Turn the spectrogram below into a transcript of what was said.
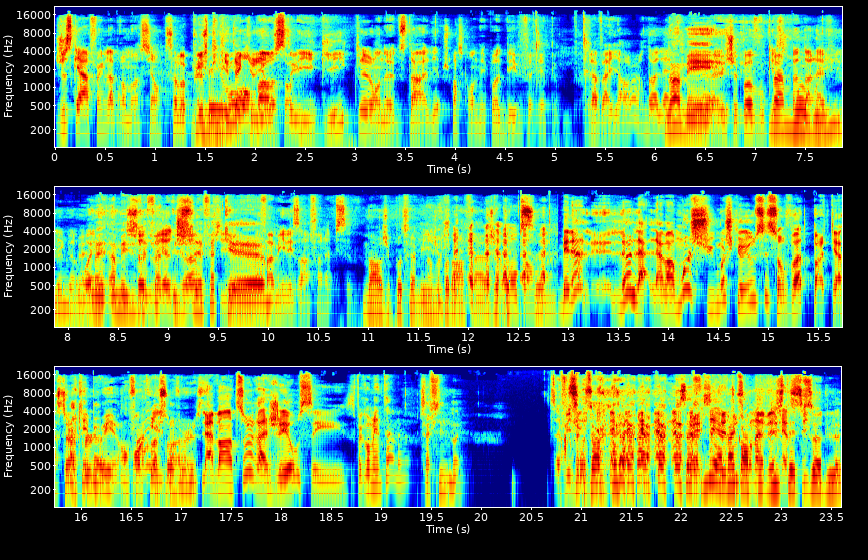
jusqu'à la fin de la promotion. Ça va plus Mais piquer nous, ta on passe, on est geeks, là, on a du temps libre. Je pense qu'on n'est pas des vrais travailleurs dans la Non, vie. mais- là. Je sais pas vous, Ben, qu'est-ce que tu fais dans la vie, les là, gars? mais- Ouais. Mais, mais juste le fait, juste le fait que, euh, La famille, les enfants, la piscine. Non, j'ai pas de famille, j'ai pas d'enfants, j'ai pas de piscine. Mais là, là, la- moi, je suis, moi, je suis curieux aussi sur votre podcast un ok, peu. ben oui, on fait un Ouais, crossover. L'aventure à Géo, c'est, ça fait combien de temps, là? Ça finit demain. Ça fait C'est ça. Ça finit avant qu'on publie cet épisode-là.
